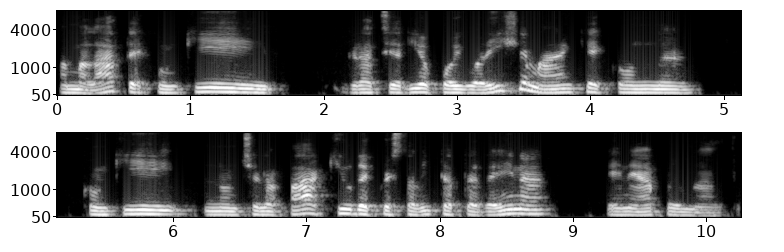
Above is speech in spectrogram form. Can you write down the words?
ammalate, con chi grazie a Dio poi guarisce, ma anche con, con chi non ce la fa, chiude questa vita terrena e ne apre un'altra.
